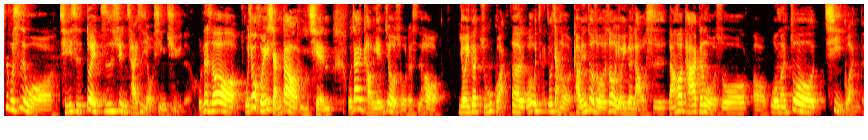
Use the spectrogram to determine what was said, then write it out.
是不是我其实对资讯才是有兴趣的？我那时候我就回想到以前我在考研究所的时候。有一个主管，呃，我我我讲说，考研究所的时候有一个老师，然后他跟我说，哦，我们做气管的，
